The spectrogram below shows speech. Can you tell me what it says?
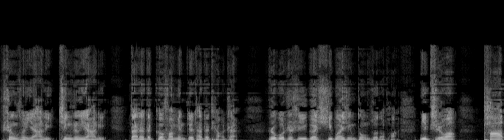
生存压力、竞争压力带来的各方面对他的挑战。如果这是一个习惯性动作的话，你指望他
